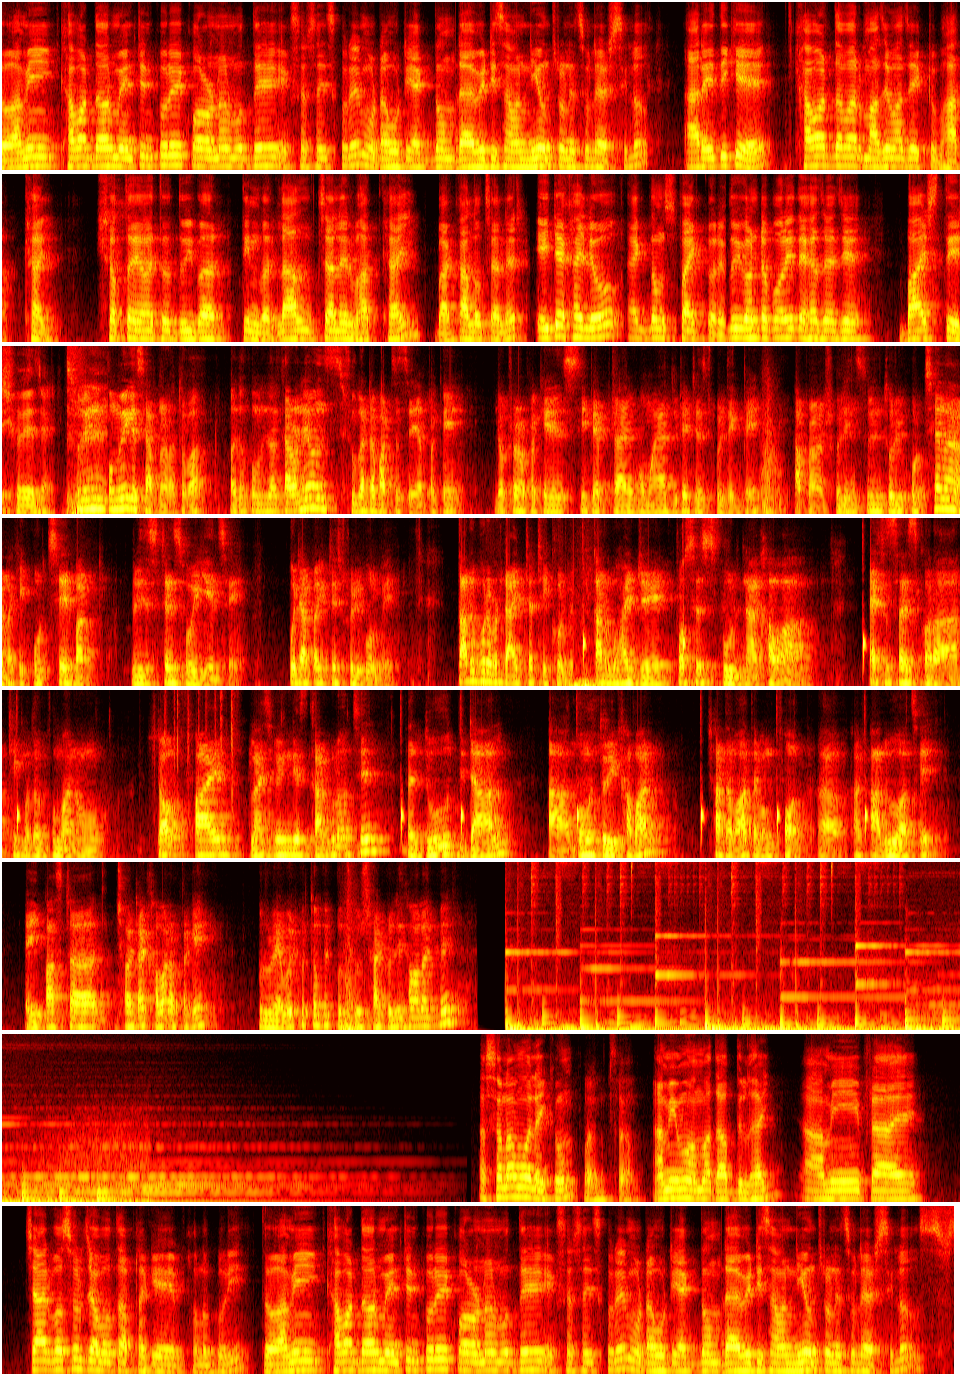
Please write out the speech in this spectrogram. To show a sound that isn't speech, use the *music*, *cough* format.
তো আমি খাবার দাবার মেনটেন করে করোনার মধ্যে এক্সারসাইজ করে মোটামুটি একদম ডায়াবেটিস আমার নিয়ন্ত্রণে চলে আসছিল। আর এইদিকে খাবার দাবার মাঝে মাঝে একটু ভাত খাই। সপ্তাহে হয়তো দুইবার, তিনবার লাল চালের ভাত খাই বা কালো চালের। এইটা খাইলেও একদম স্পাইক করে। দুই ঘণ্টা পরেই দেখা যায় যে বাইশ তেইশ হয়ে যায়। ইনসুলিন কমে গেছে আপনার হয়তো বা? হয়তো কমে যাওয়ার কারণেও সুগারটা বাড়তেছে। আপনাকে ডক্টর আপনাকে সি পেপটাইড হোমায়া দুটোই টেস্ট করে দেখবে। আপনার শরীরে ইনসুলিন তৈরি করছে না নাকি করছে বাট রেজিস্ট্যান্স হয়ে গিয়েছে। ওইটা আপনাকে টেস্ট করে বলবে। তার উপর আপনার ডায়েটটা ঠিক করবে। কার্বোহাইড্রেট প্রসেস ফুড না খাওয়া এক্সারসাইজ করা ঠিকমতো ঘুমানো। টপ ফাইভ ক্লাসিফিং ডেস কারগুলো হচ্ছে দুধ ডাল আহ, গমের তৈরি খাবার সাদা ভাত এবং ফল আর আলু আছে। এই পাঁচটা ছয়টা খাবার আপনাকে পুরো অ্যাভয়েড করতে হবে। প্রচুর শাকসবজি খাওয়া লাগবে। আসসালামু আলাইকুম। আমি মোহাম্মদ আব্দুল হাই। আমি প্রায় চার বছর যাবত আপনাকে ফলো করি। তো আমি খাবার দাবার মেনটেন করে করোনার মধ্যে এক্সারসাইজ করে মোটামুটি একদম ডায়াবেটিস আমার নিয়ন্ত্রণে চলে আসছিল।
